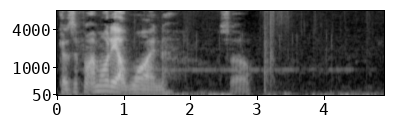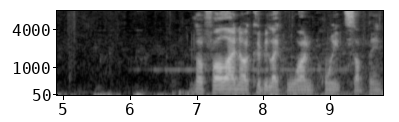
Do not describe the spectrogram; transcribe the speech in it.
Because if I'm already at one, so... Though for all I know, it could be like one point something.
